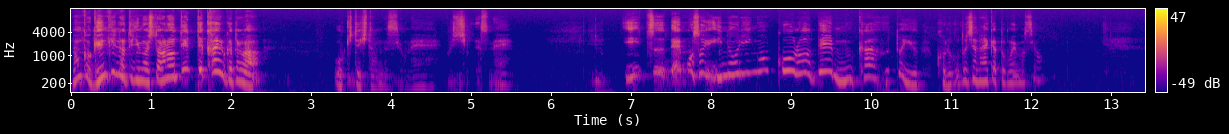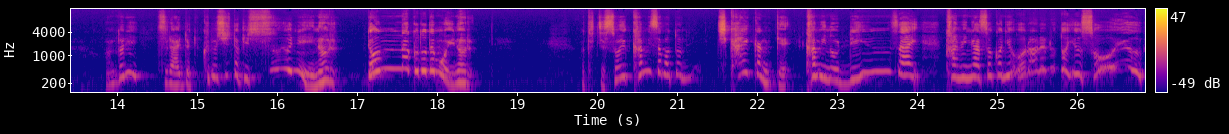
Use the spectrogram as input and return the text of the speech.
なんか元気になってきましたなんて言って帰る方が起きてきたんですよね。不思議ですね。いつでもそういう祈り心で向かうというこのことじゃないかと思いますよ。本当に辛い時苦しい時すぐに祈る。どんなことでも祈る。私はそういう神様と近い関係神の臨在神がそこにおられるというそういう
